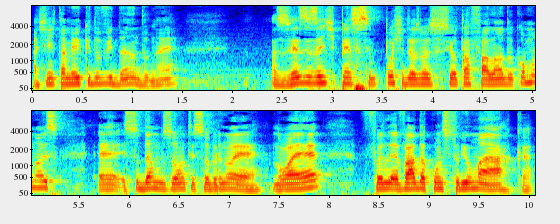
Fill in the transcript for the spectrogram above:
A gente está meio que duvidando, né? Às vezes a gente pensa assim, poxa Deus, mas o Senhor está falando, como nós é, estudamos ontem sobre Noé. Noé foi levado a construir uma arca.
